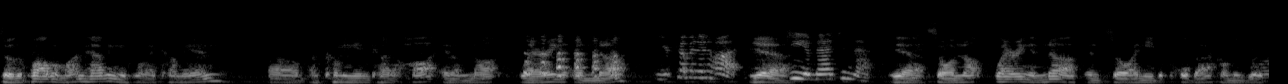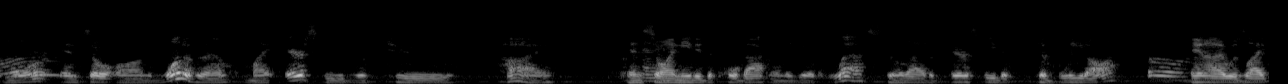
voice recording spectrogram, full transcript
so the problem I'm having is when I come in, um, I'm coming in kind of hot and I'm not flaring enough. You're coming in hot. Yeah. Gee, imagine that. Yeah, so I'm not flaring enough, and so I need to pull back on the yoke oh. more. And so on one of them, my airspeed was too high, okay. and so I needed to pull back on the yoke less to allow the airspeed to, to bleed off. Oh. And I was like,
